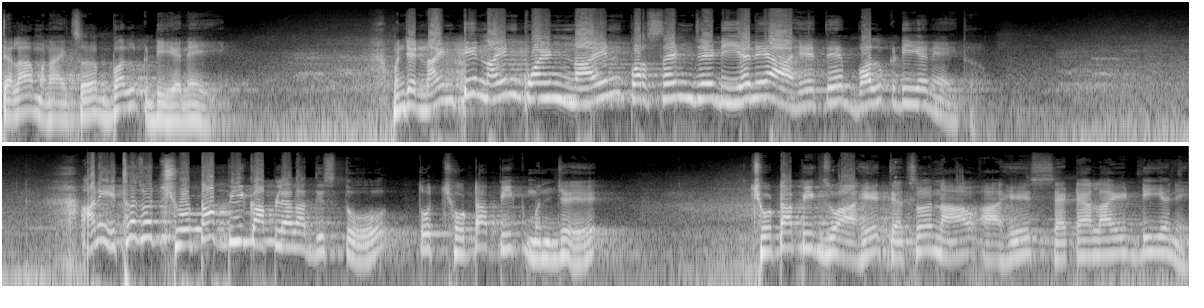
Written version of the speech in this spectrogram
त्याला म्हणायचं बल्क डी एन ए म्हणजे ninety nine point nine percent जे डी एन ए आहे ते बल्क डी एन ए इथं. आणि इथं जो छोटा पीक आपल्याला दिसतो तो छोटा पीक म्हणजे छोटा पीक जो आहे त्याचं नाव आहे सॅटेलाइट डी एन ए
